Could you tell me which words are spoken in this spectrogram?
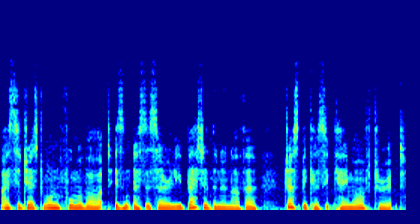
I suggest one form of art isn't necessarily better than another just because it came after it,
